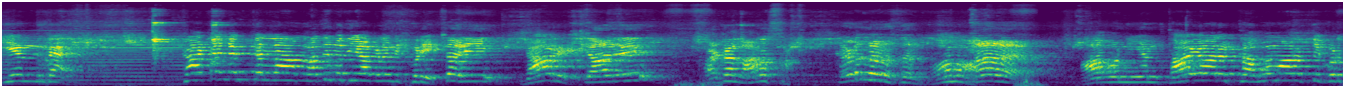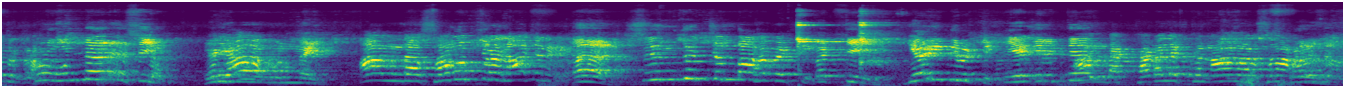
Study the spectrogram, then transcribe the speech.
இந்த கடலுக்கெல்லாம் அதிபதியா விளங்கக்கூடிய சரி. யாரு? யாரு? கடல் அரசன். கடலரசன் ஆமா. ஆ, அவன் என் தாயாருக்கு அவமானத்தை கொடுத்திருக்கான் உண்மையான விஷயம்? உண்மை அந்த சமுத்திர ராஜனை சிந்து சிந்தாக வெட்டி. வட்டி. எரிந்து விட்டு. ஏற்றி விட்டு அந்த கடலுக்கு நான் அரசனாக இருந்தான்.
